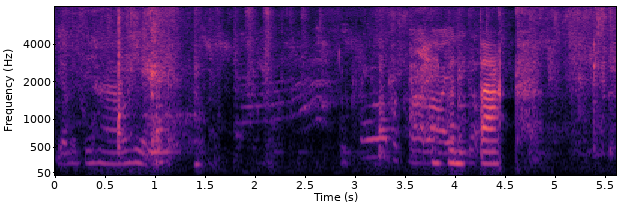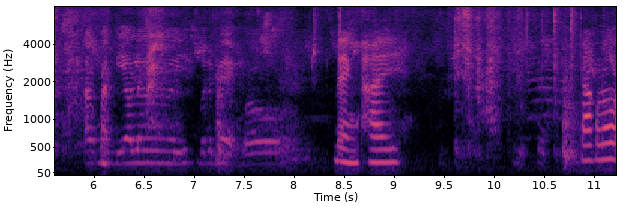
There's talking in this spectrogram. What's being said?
เดี๋ยวไปสิหาว่าเห็นโอ้ราคาลายเพิ่นตัก ตักบัตรเดียวเลยบริแบกบ่แบ่งไทยตักแล้ว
